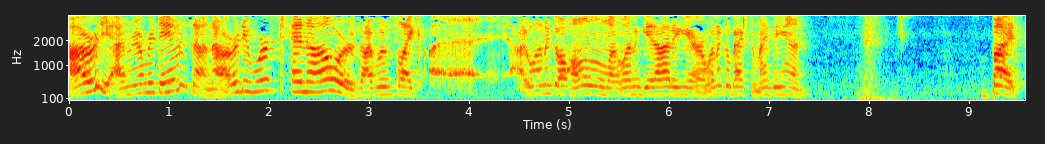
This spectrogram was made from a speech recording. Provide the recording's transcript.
I already, I remember Amazon, I already worked 10 hours. I was like, uh, I want to go home. I want to get out of here. I want to go back to my van. But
